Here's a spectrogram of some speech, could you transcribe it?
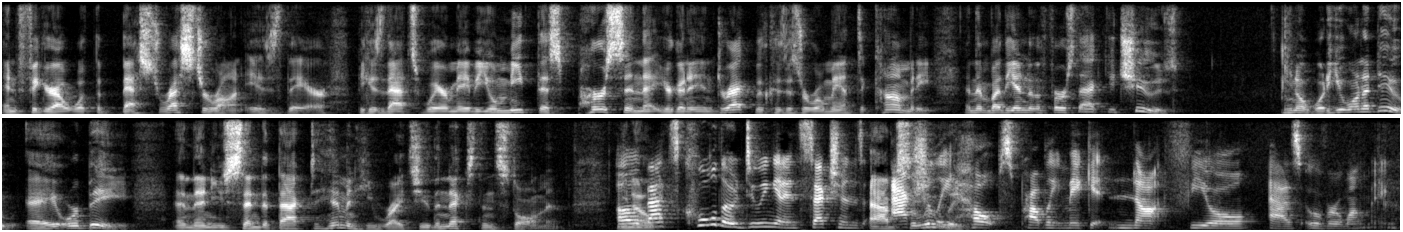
and figure out what the best restaurant is there because that's where maybe you'll meet this person that you're going to interact with because it's a romantic comedy. And then by the end of the first act, you choose you know, what do you want to do, A or B? And then you send it back to him, and he writes you the next installment. You oh know, that's cool though doing it in sections Absolutely. actually helps probably make it not feel as overwhelming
